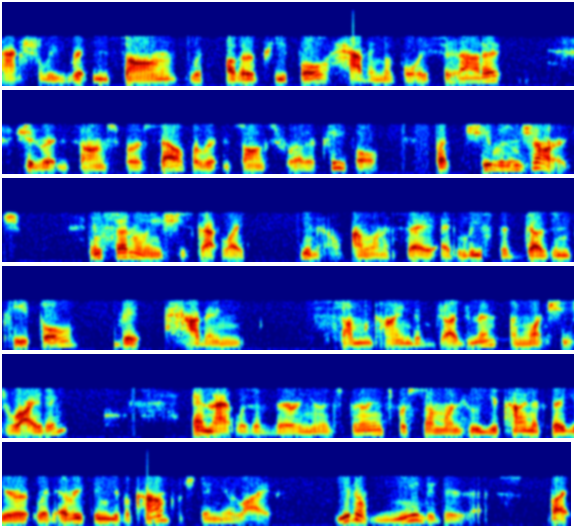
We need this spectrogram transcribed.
actually written songs with other people having a voice about it. She'd written songs for herself or written songs for other people, but she was in charge. And suddenly she's got like, you know, I want to say at least a dozen people that having some kind of judgment on what she's writing. And that was a very new experience for someone who you kind of figure with everything you've accomplished in your life, you don't need to do this. But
